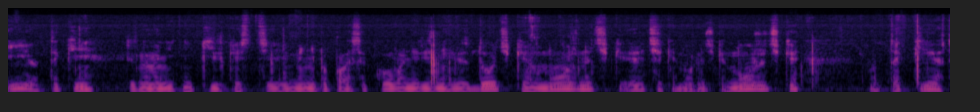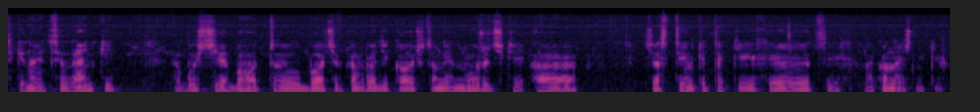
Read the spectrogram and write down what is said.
І от такі різноманітні кількості мені попалися ковані різні гвіздочки, ножнички, е, чики, ножнички, ножички. От такі, ось такі навіть ціленькі. Або ще багато бачив камраді кажуть, що це не ножички, а частинки таких е, цих наконечників.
